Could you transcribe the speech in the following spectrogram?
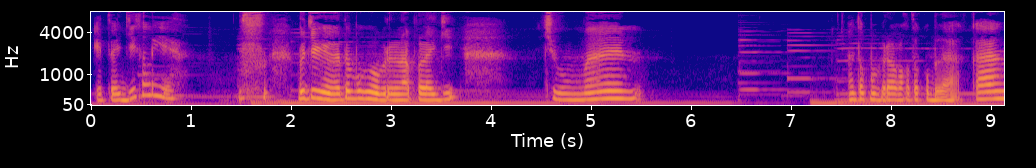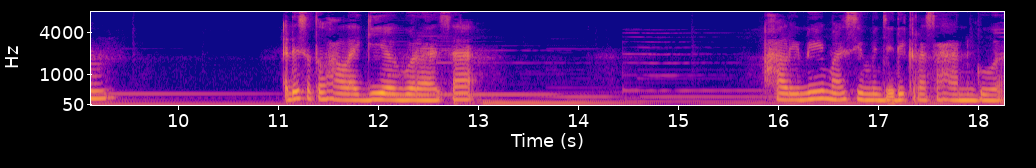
itu aja kali ya. Gue juga gak tau mau ngobrolin apa lagi. Cuman untuk beberapa waktu ke belakang ada satu hal lagi yang gue rasa hal ini masih menjadi keresahan gue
